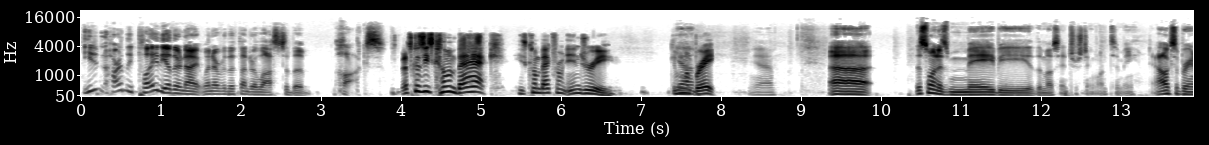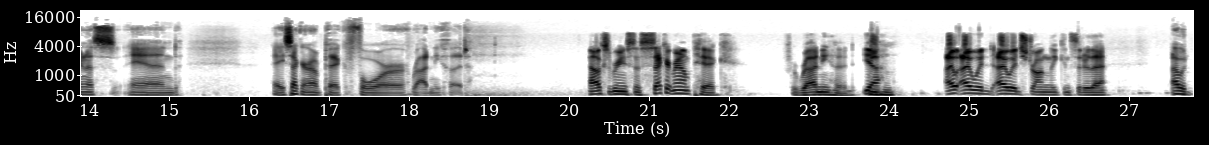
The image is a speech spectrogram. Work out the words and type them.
he didn't hardly play the other night whenever the Thunder lost to the Hawks. that's because he's coming back. He's come back from injury. Give him a break. Yeah. Uh, this one is maybe the most interesting one to me. Alex Abrines and a second round pick for Rodney Hood. Alex Abrines, and a second round pick for Rodney Hood. Yeah, Mm-hmm. I, I would I would strongly consider that. I would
